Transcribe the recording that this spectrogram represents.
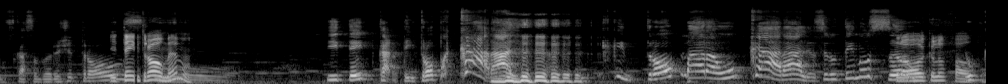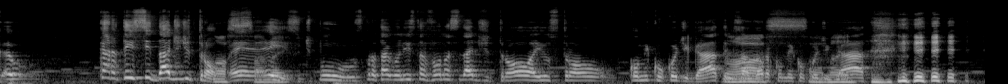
os caçadores de trolls. E tem troll o- mesmo? E tem, cara, tem troll pra caralho. cara. Troll para um caralho, você não tem noção. Troll que não falta. o- Cara, tem cidade de troll. Nossa, é, é isso. Tipo, os protagonistas vão na cidade de troll, aí os troll comem cocô de gato, eles adoram Nossa, comer cocô de mano. gato.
